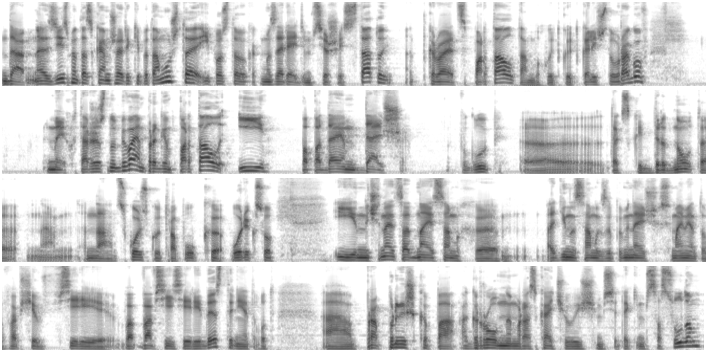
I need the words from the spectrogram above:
Да, а здесь мы таскаем шарики потому что, и после того, как мы зарядим все шесть статуй, открывается портал, там выходит какое-то количество врагов, мы их торжественно убиваем, прыгаем в портал и попадаем дальше, вглубь, э, так сказать, дредноута на, на скользкую тропу к Ориксу. И начинается одна из самых, э, один из самых запоминающихся моментов вообще в серии, во, во всей серии Destiny. Это вот э, пропрыжка по огромным раскачивающимся таким сосудам,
